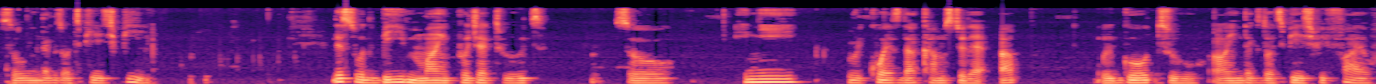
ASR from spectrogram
So index.php this would be my project root so any request that comes to the app will go to our index.php file.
